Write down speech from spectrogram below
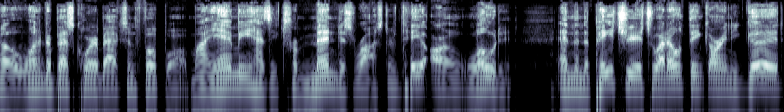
uh, one of the best quarterbacks in football. Miami has a tremendous roster. They are loaded. And then the Patriots, who I don't think are any good,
